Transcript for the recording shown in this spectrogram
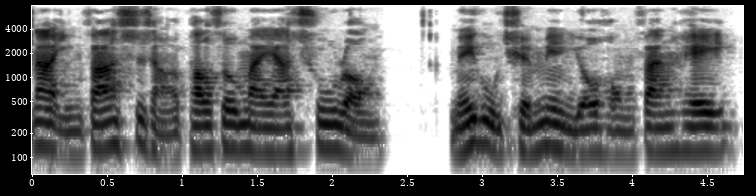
那引发市场的抛售卖压出笼，美股全面由红翻黑。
